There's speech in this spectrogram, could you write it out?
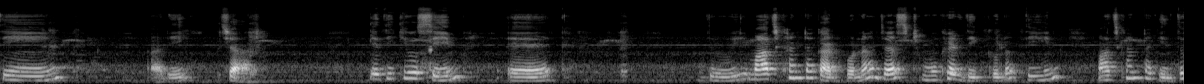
তিন আর এই চার। এদিকেও সেম এক দুই, মাঝখানটা কাটবো না জাস্ট মুখের দিকগুলো, তিন, মাঝখানটা কিন্তু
